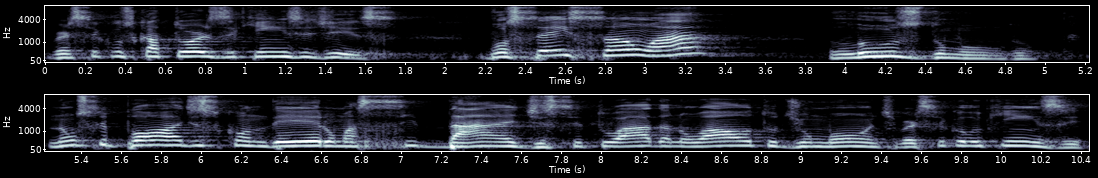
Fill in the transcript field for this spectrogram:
Versículos 14 e 15 diz: Vocês são a luz do mundo. Não se pode esconder uma cidade situada no alto de um monte. Versículo 15.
